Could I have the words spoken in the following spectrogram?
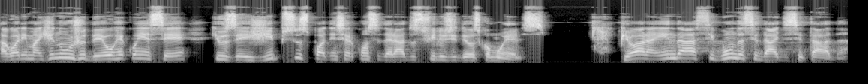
Agora imagina um judeu reconhecer que os egípcios podem ser considerados filhos de Deus como eles. Pior ainda, a segunda cidade citada,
